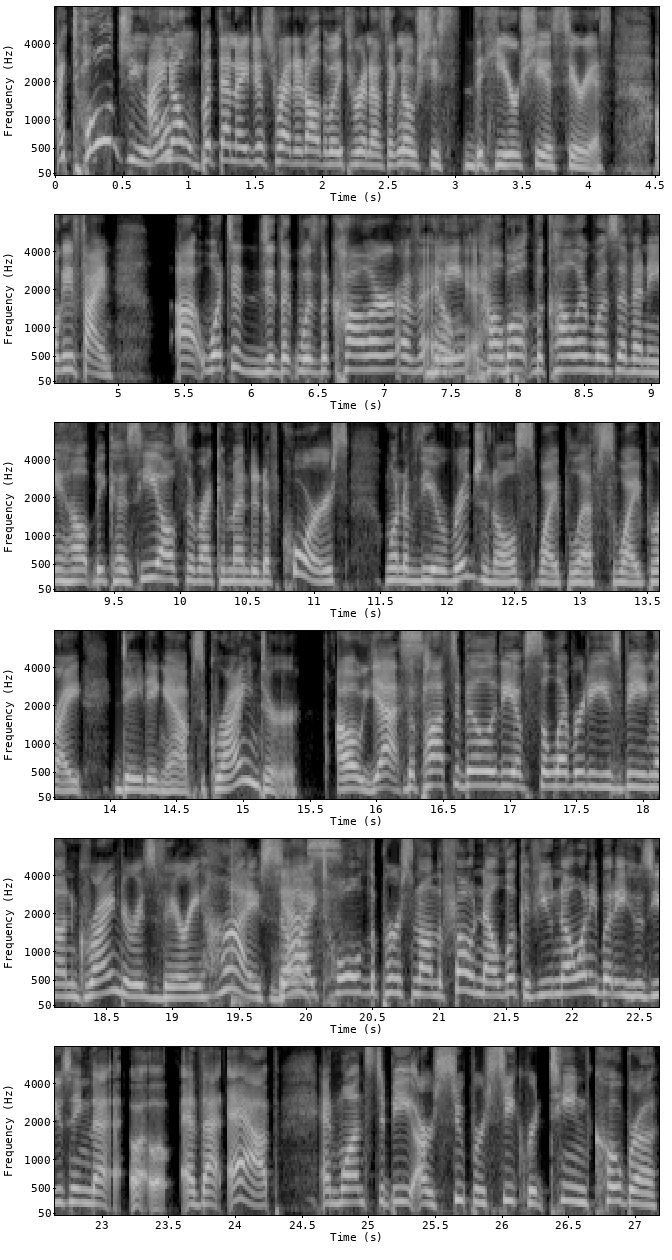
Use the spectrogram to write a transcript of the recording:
I told you. I know, but then I just read it all the way through, and I was like, no, she's he or she is serious. Okay, fine. Uh, what did, did the, was the caller of any No. help? Well, the caller was of any help because he also recommended, of course, one of the original swipe left, swipe right dating apps, Grindr. oh yes, The possibility of celebrities being on Grindr is very high. So I told the person on the phone, now look, if you know anybody who's using that uh, uh, that app and wants to be our super secret Team Cobra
